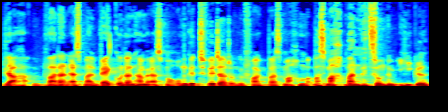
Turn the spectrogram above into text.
ja, war dann erstmal weg und dann haben wir erstmal rumgetwittert und gefragt, was, machen, was macht man mit so einem Igel?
